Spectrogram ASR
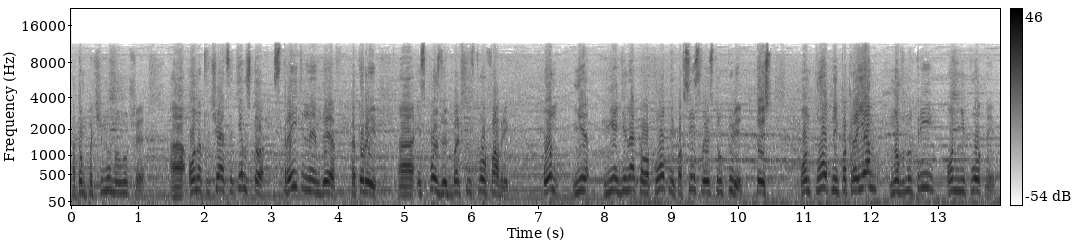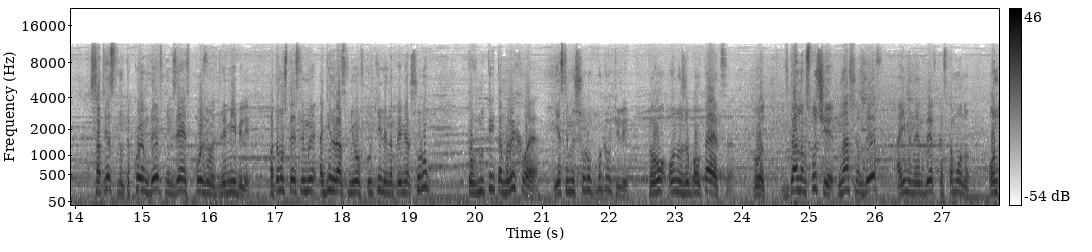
о том, почему мы лучшие. А, он отличается тем, что строительный МДФ, который использует большинство фабрик, он не, не одинаково плотный по всей своей структуре. То есть он плотный по краям, но внутри он не плотный. Соответственно, такой МДФ нельзя использовать для мебели. Потому что если мы один раз в него вкрутили, например, шуруп, то внутри там рыхлое. Если мы шуруп выкрутили, то он уже болтается. Вот. В данном случае наш МДФ, а именно МДФ Кастамону, он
